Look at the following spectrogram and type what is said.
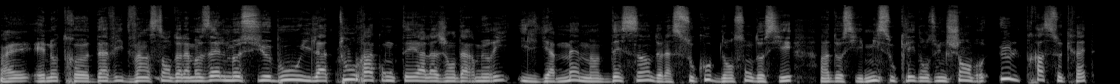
Ouais, et notre David Vincent de la Moselle, Monsieur Bou, il a tout raconté à la gendarmerie. Il y a même un dessin de la soucoupe dans son dossier, un dossier mis sous clé dans une chambre ultra secrète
